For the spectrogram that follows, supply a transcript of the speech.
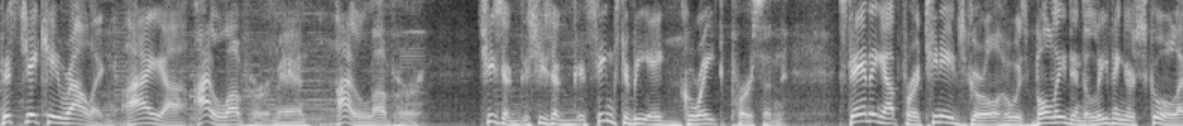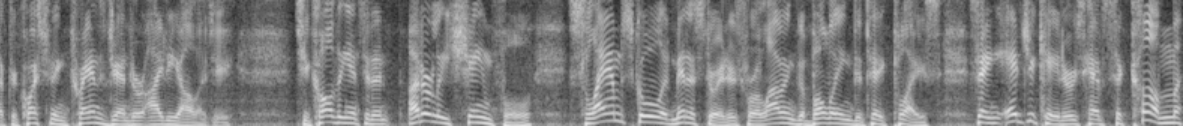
This J.K. Rowling, I uh, I love her, man. I love her. She's a she's a seems to be a great person. Standing up for a teenage girl who was bullied into leaving her school after questioning transgender ideology. She called the incident utterly shameful, slammed school administrators for allowing the bullying to take place, saying educators have succumbed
